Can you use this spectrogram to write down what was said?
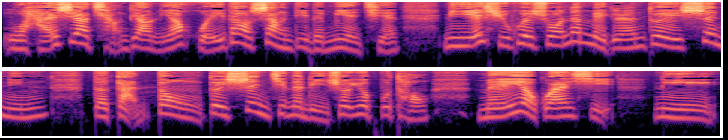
我还是要强调，你要回到上帝的面前。你也许会说，那每个人对圣灵的感动、对圣经的领受又不同，没有关系，你。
